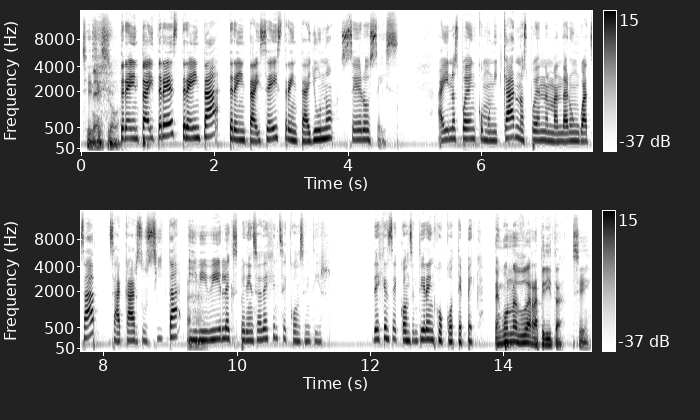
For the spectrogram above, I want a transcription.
Sí, Eso. 33 30 36 31 06. Ahí nos pueden comunicar, nos pueden mandar un WhatsApp, sacar su cita y vivir la experiencia. Déjense consentir. Déjense consentir en Jocotepec. Tengo una duda rapidita. Sí.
